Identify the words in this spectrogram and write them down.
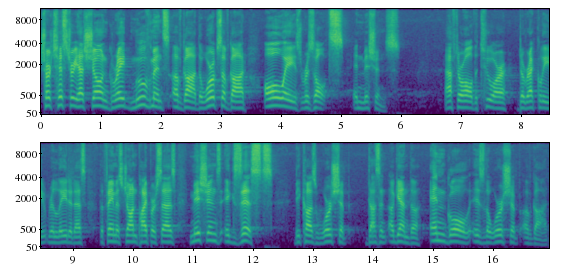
Church history has shown great movements of God. The works of God always results in missions. After all, the two are directly related. As the famous John Piper says, missions exists because worship doesn't. Again, the end goal is the worship of God.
